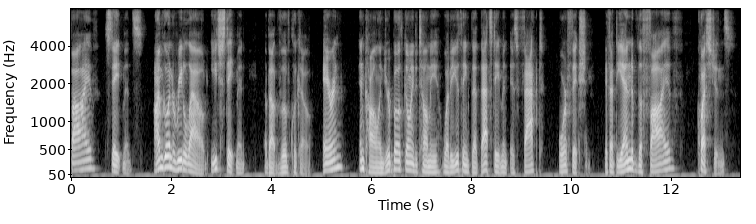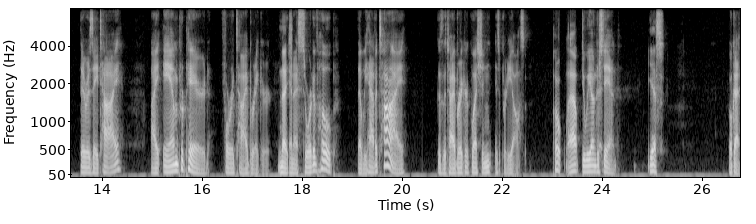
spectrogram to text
five statements. I'm going to read aloud each statement about Veuve Clicquot. Aaron and Colin, you're both going to tell me whether you think that that statement is fact or fiction. If at the end of the five questions there is a tie, I am prepared for a tiebreaker. Nice. And I sort of hope that we have a tie because the tiebreaker question is pretty awesome. oh wow. Do we understand? Yes. Okay.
